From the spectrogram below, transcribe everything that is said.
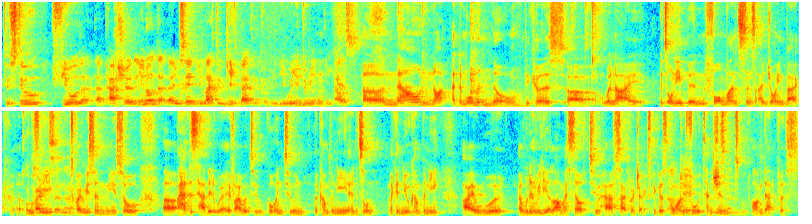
to still fuel that, that passion and you know that, that you said you like to give back to the community? Will you do anything else? Uh, now, not at the moment, no, because uh, when I it's only been four months since I joined back uh, quite Boozy. recent, It's quite recently. So uh, I had this habit where if I were to go into an, a company and it's on like a new company, I would I wouldn't really allow myself to have side projects because I want full attention on that first.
